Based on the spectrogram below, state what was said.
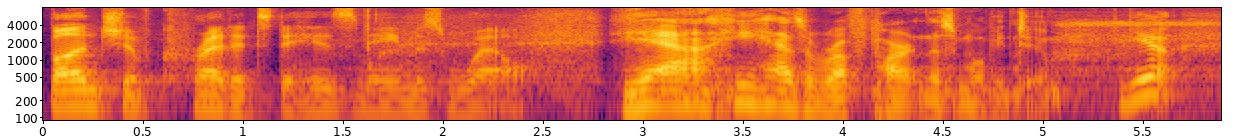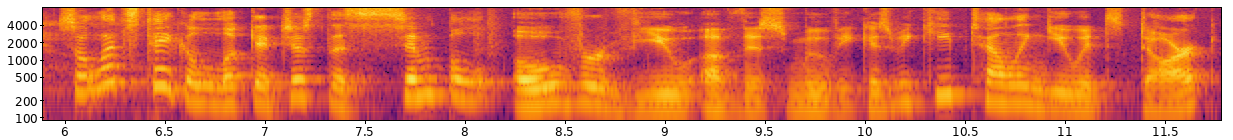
bunch of credits to his name as well. Yeah, he has a rough part in this movie too. Yeah. So let's take a look at just the simple overview of this movie because we keep telling you it's dark.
